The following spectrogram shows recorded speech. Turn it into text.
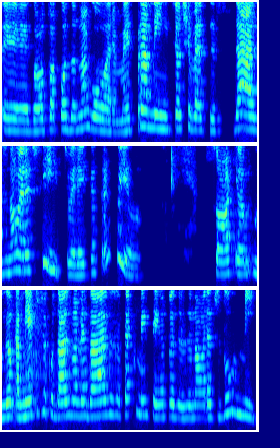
é, igual eu tô acordando agora, mas para mim, se eu tivesse necessidade, não era difícil, era hiper tranquilo. Só que eu, meu, a minha dificuldade, na verdade, eu já até comentei outras vezes, é na hora de dormir,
